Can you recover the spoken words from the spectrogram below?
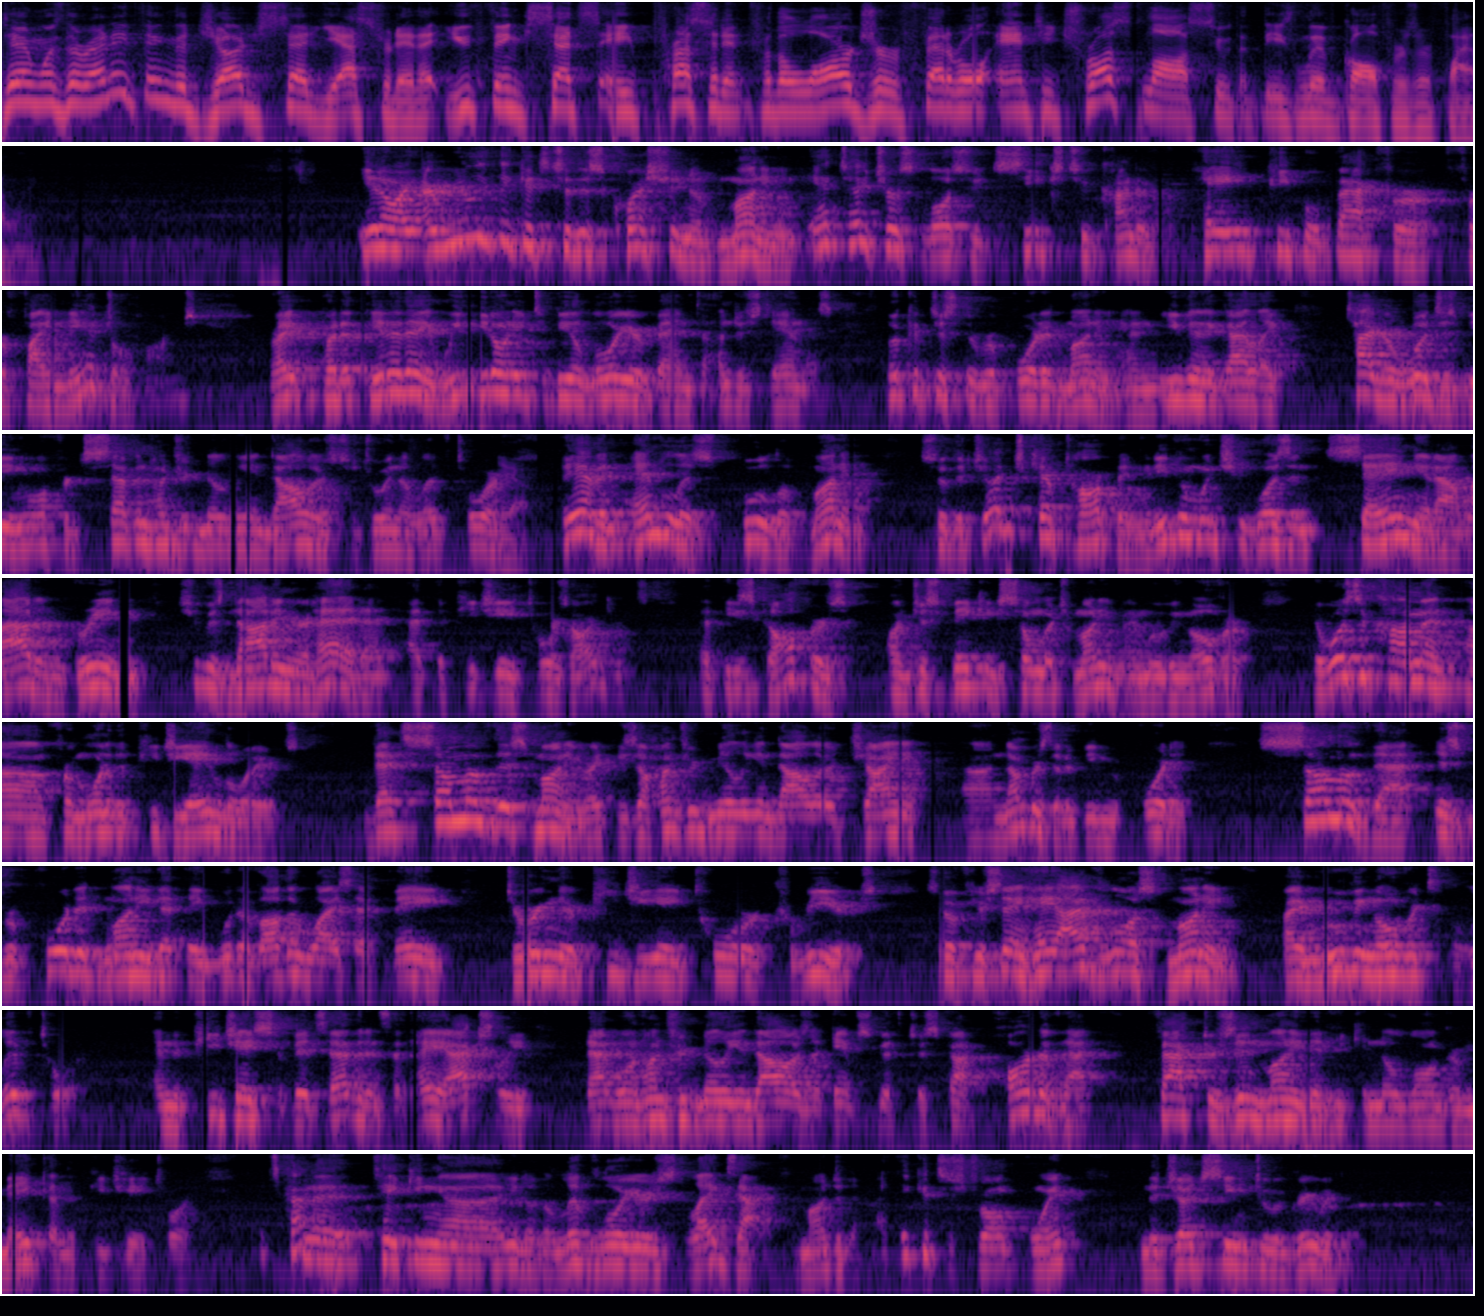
Dan, was there anything the judge said yesterday that you think sets a precedent for the larger federal antitrust lawsuit that these LIV golfers are filing? You know, I, I, really think it's to this question of money. An antitrust lawsuit seeks to kind of pay people back for, for financial harms, right? But at the end of the day, we, you don't need to be a lawyer, Ben, to understand this. Look at just the reported money. And even a guy like Tiger Woods is being offered $700 million to join the LIV Tour. Yeah. They have an endless pool of money. So the judge kept harping. And even when she wasn't saying it out loud and agreeing, she was nodding her head at, at the PGA Tour's arguments that these golfers are just making so much money by moving over. There was a comment uh, from one of the PGA lawyers that some of this money, right, these $100 million giant uh, numbers that are being reported, some of that is reported money that they would have otherwise have made during their PGA Tour careers. So if you're saying, hey, I've lost money by moving over to the LIV Tour, and the PGA submits evidence that, hey, actually, that $100 million that Cam Smith just got, part of that factors in money that he can no longer make on the PGA Tour. It's kind of taking, uh, you know, the LIV lawyers' legs out from under them. I think it's a strong point, and the judge seemed to agree with it.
